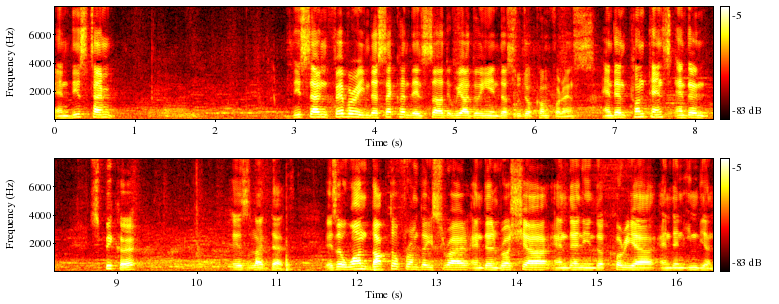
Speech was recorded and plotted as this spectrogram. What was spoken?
And this time this in February, in the second and third, we are doing in the Sujok conference. And then contents and then speaker is like that. It's a one doctor from the Israel and then Russia and then in the Korea and then Indian.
